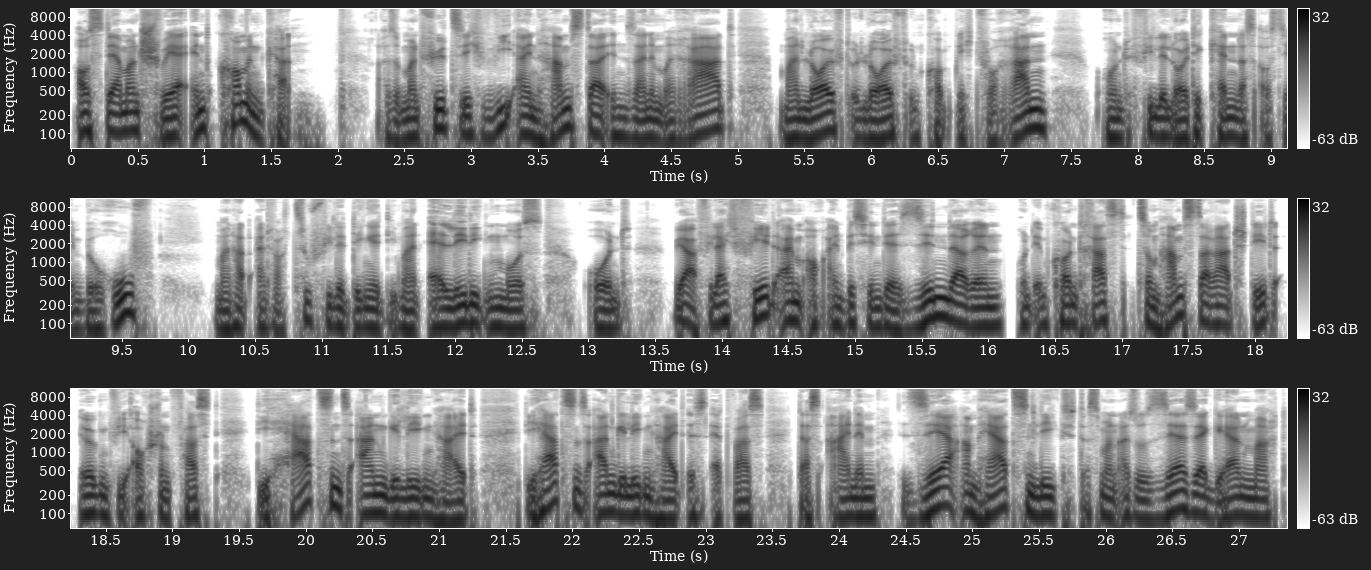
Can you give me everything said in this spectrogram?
aus der man schwer entkommen kann. Also man fühlt sich wie ein Hamster in seinem Rad, man läuft und läuft und kommt nicht voran und viele Leute kennen das aus dem Beruf man hat einfach zu viele Dinge, die man erledigen muss und ja, vielleicht fehlt einem auch ein bisschen der Sinn darin und im Kontrast zum Hamsterrad steht irgendwie auch schon fast die Herzensangelegenheit. Die Herzensangelegenheit ist etwas, das einem sehr am Herzen liegt, das man also sehr, sehr gern macht,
